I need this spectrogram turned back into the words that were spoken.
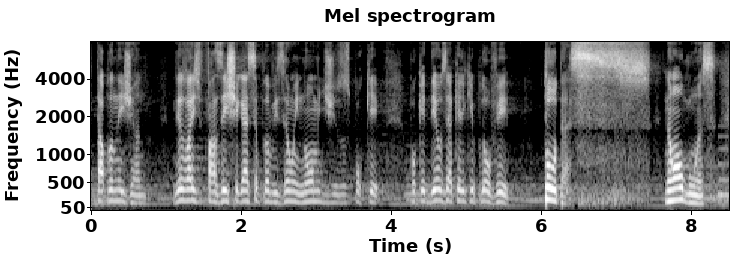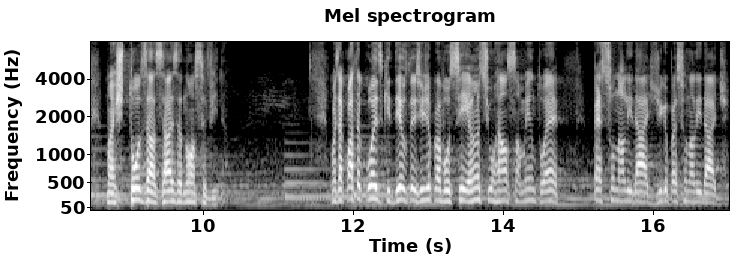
está planejando, Deus vai fazer chegar essa provisão em nome de Jesus. Por quê? Porque Deus é aquele que provê todas, não algumas, mas todas as áreas da nossa vida. Mas a quarta coisa que Deus deseja para você antes de um relacionamento é personalidade. Diga personalidade.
